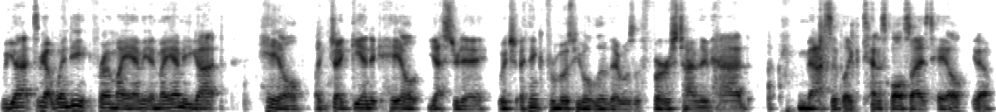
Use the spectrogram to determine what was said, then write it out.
We got we got Wendy from Miami, and Miami got hail, like gigantic hail yesterday, which I think for most people that live there was the first time they've had massive, like tennis ball sized hail. You know,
